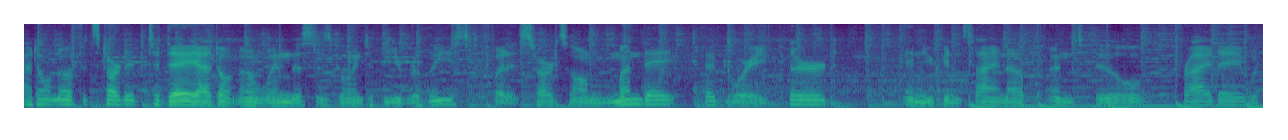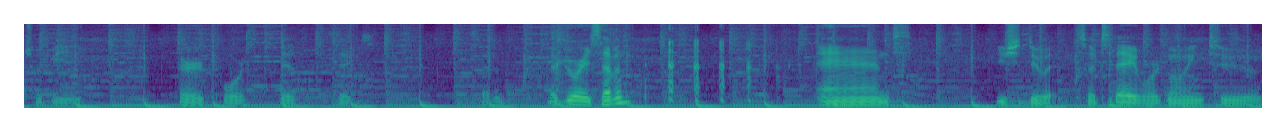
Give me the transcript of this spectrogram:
I don't know if it started today. I don't know when this is going to be released, but it starts on Monday, February 3rd, and you can sign up until Friday, which would be 3rd, 4th, 5th, 6th, 7th, February 7th. and you should do it. So today we're going to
